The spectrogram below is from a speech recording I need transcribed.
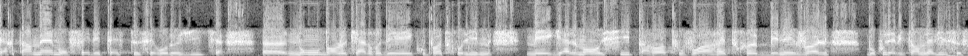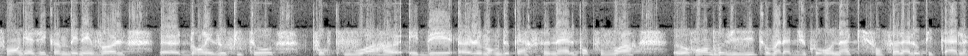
certains même ont fait des tests sérologiques, euh, non dans le cadre des coupotes mais également aussi par euh, pouvoir être bénévoles. Beaucoup d'habitants de la ville se sont engagés comme bénévoles dans les hôpitaux pour pouvoir aider le manque de personnel, pour pouvoir rendre visite aux malades du corona qui sont seuls à l'hôpital,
